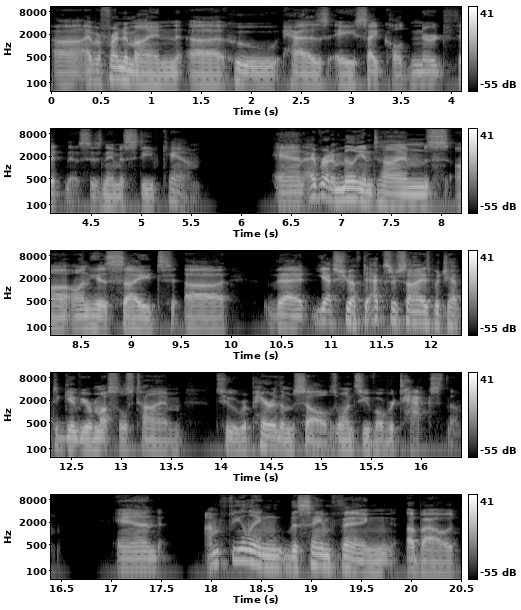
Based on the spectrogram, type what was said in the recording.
Uh, I have a friend of mine uh, who has a site called Nerd Fitness. His name is Steve Kamb. And I've read a million times uh, on his site uh, that yes, you have to exercise, but you have to give your muscles time to repair themselves once you've overtaxed them. And I'm feeling the same thing about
